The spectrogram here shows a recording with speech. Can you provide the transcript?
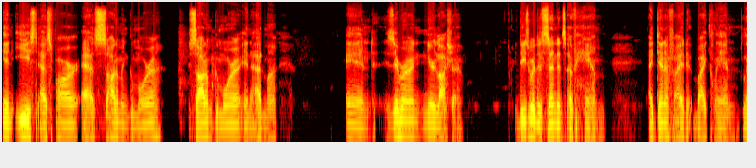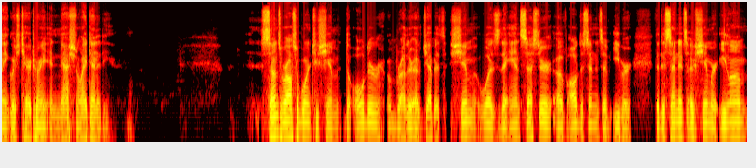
in east as far as Sodom and Gomorrah, Sodom, Gomorrah, and Admah, and Ziberon near Lasha. These were the descendants of Ham, identified by clan, language, territory, and national identity. Sons were also born to Shem, the older brother of Japheth. Shem was the ancestor of all descendants of Eber. The descendants of Shem were Elam,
